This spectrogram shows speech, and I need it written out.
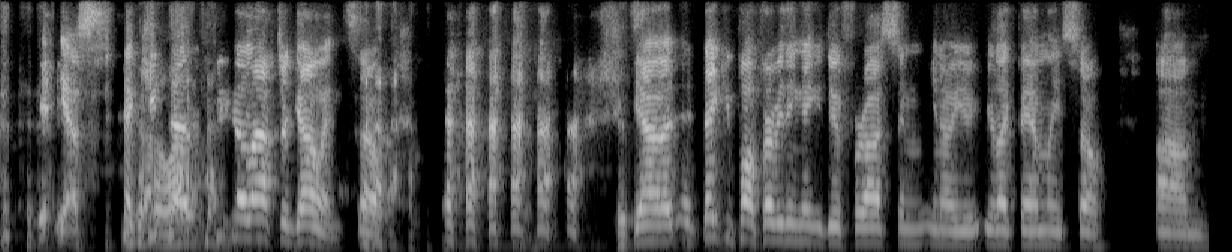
Yes, keep that keep that laughter going. So. It's- yeah, thank you, Paul, for everything that you do for us, and you know, you're, you're like family. So, um,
